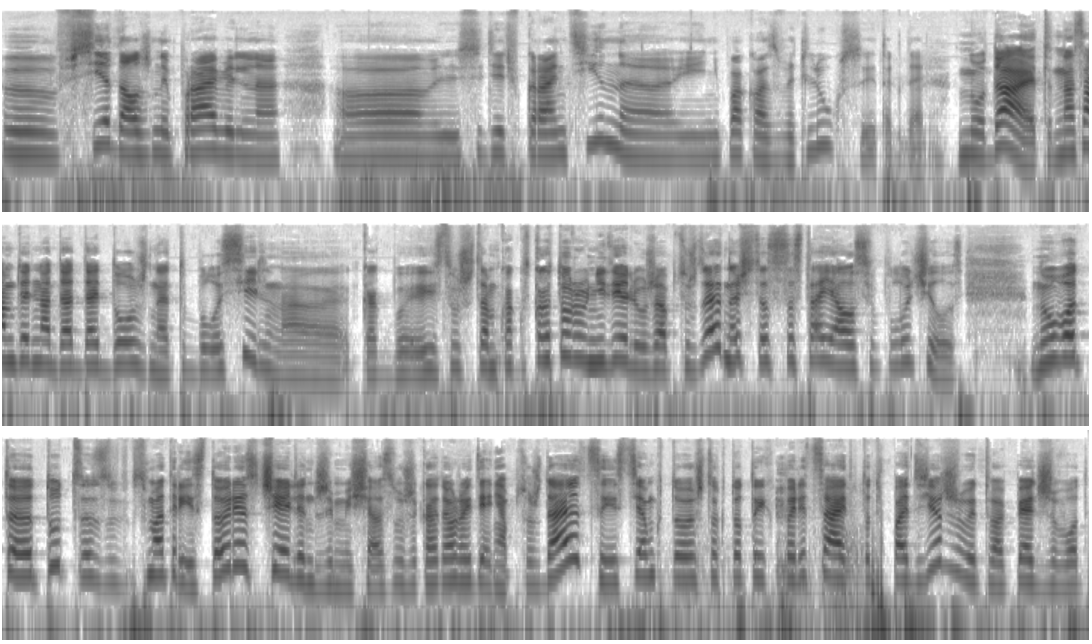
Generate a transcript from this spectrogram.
э, все должны правильно э, сидеть в карантин э, и не показывать люксы и так далее. Ну да, это на самом деле надо отдать должное, это было сильно, как бы, если уж там как, которую неделю уже обсуждают, значит, это состоялось и получилось. Ну вот э, тут, э, смотри, история с челленджами сейчас уже который день обсуждается, и с тем, кто, что кто-то их порицает, кто-то поддерживает, опять же, вот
